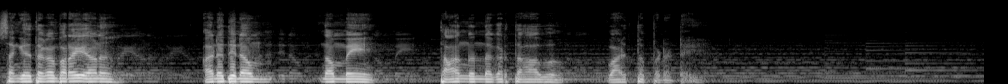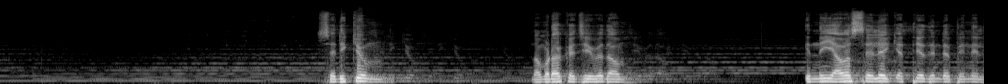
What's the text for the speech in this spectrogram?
സങ്കീർത്തകൻ പറയുകയാണ് അനുദിനം നമ്മെ താങ്ങുന്ന കർത്താവ് വാഴ്ത്തപ്പെടട്ടെ. ശരിക്കും നമ്മുടെയൊക്കെ ജീവിതം ഇന്ന് ഈ അവസ്ഥയിലേക്ക് എത്തിയതിന്റെ പിന്നിൽ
